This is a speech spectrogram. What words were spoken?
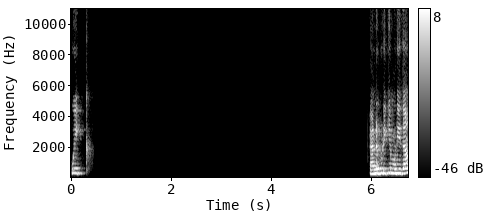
குயிக் கண்டுபிடிக்க முடியுதா?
